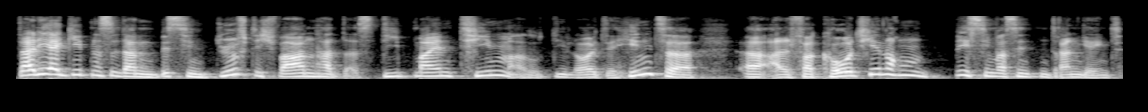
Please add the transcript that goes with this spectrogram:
Da die Ergebnisse dann ein bisschen dürftig waren, hat das DeepMind-Team, also die Leute hinter äh, AlphaCode, hier noch ein bisschen was hinten dran gehängt.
